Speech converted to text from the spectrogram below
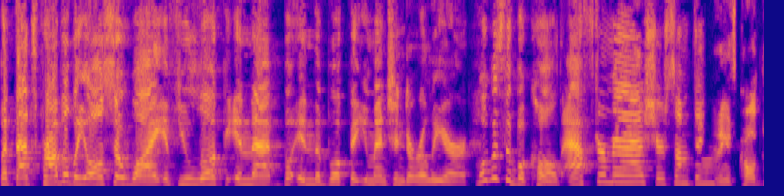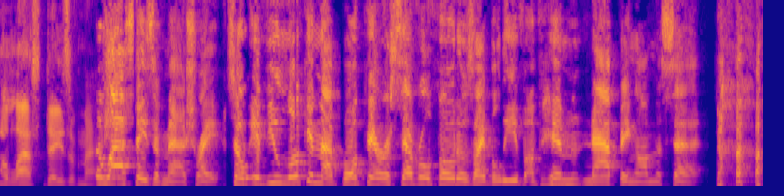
But that's probably also why if you look in that bu- in the book that you mentioned earlier, what was the book called? Aftermash or something? I think it's called The Last Days of Mash. The last days of MASH, right. So if you look in that book, there are several photos, I believe, of him napping on the set.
